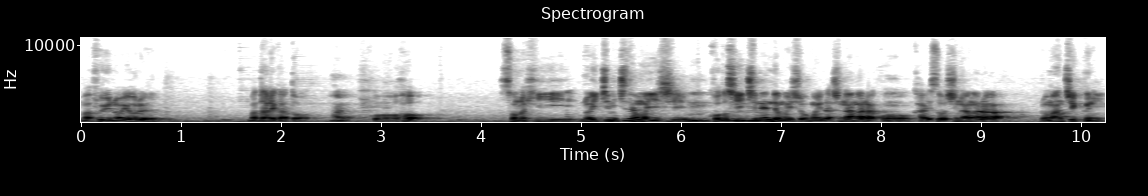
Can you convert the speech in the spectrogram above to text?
まあ、冬の夜、まあ、誰かとはい。こうその日の一日でもいいし、うん。今年一年でもいいし思い出しながらこう、うん。改装しながらロマンチックに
